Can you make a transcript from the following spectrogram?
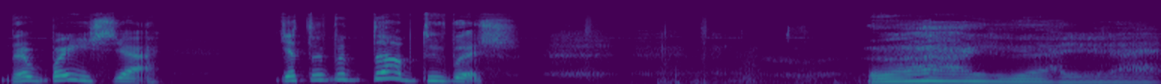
Не бийся. Я тебе дам, ти беш. Ай-яй-яй.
